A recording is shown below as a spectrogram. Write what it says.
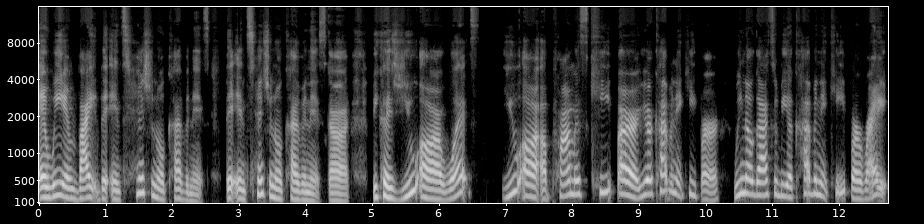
and we invite the intentional covenants, the intentional covenants, God, because you are what? You are a promise keeper. You're a covenant keeper. We know God to be a covenant keeper, right?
